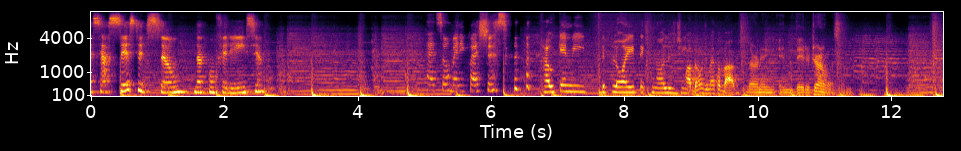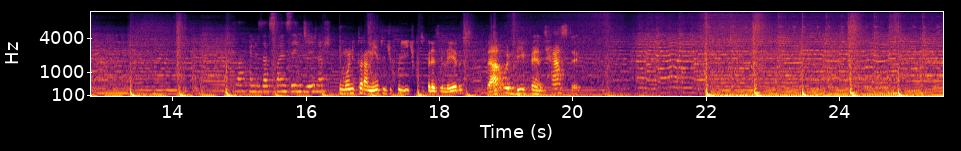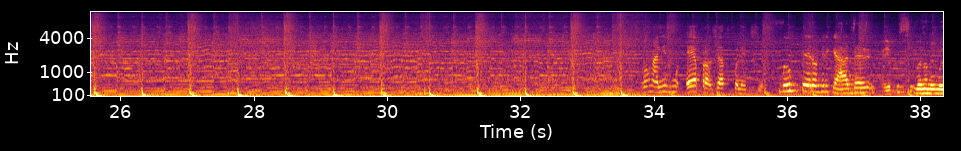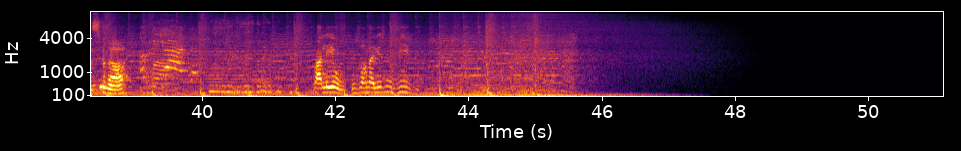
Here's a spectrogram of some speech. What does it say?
Essa é a sexta edição da conferência. Had so many questions. How can we deploy technology? Padrão de metadados. Learning in data journalism. Organizações indígenas. E monitoramento de políticos brasileiros. That would be fantastic. Jornalismo é projeto coletivo. Super obrigada. É impossível não me emocionar. Valeu, o jornalismo vive.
